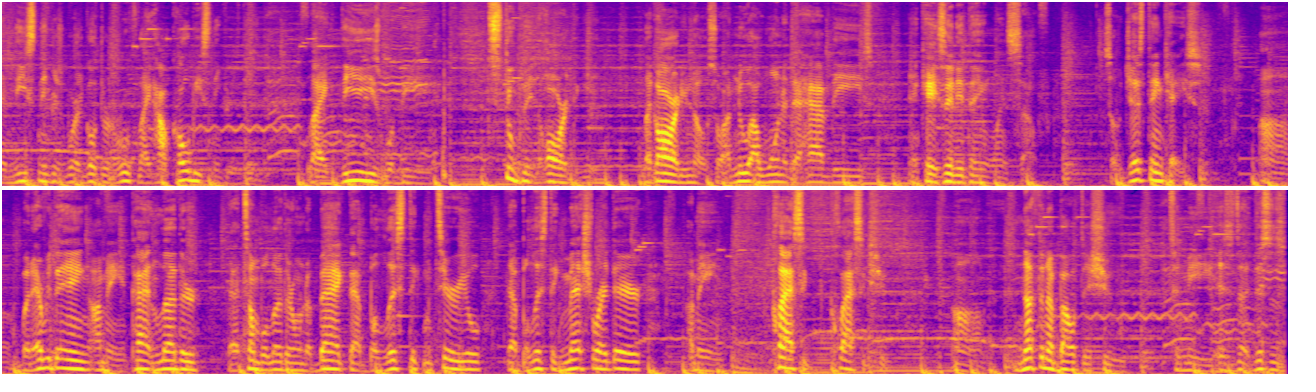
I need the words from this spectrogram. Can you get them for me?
and these sneakers were to go through the roof, like how Kobe sneakers did, like these would be stupid hard to get. Like I already know. So I knew I wanted to have these in case anything went south. So just in case. But everything, I mean, patent leather, that tumble leather on the back, that ballistic material, that ballistic mesh right there. I mean, classic, classic shoe. Um, nothing about this shoe to me is that this is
